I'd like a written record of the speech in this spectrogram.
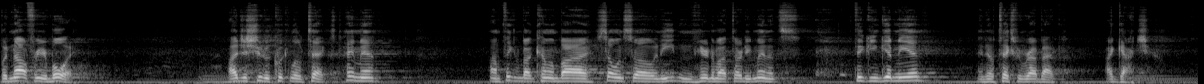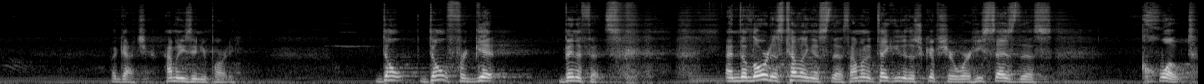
But not for your boy. I just shoot a quick little text. Hey, man, I'm thinking about coming by so and so and eating here in about 30 minutes. Think you can get me in? And he'll text me right back. I got you. I got you. How many's in your party? Don't, don't forget benefits. and the Lord is telling us this. I'm going to take you to the scripture where he says this quote,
